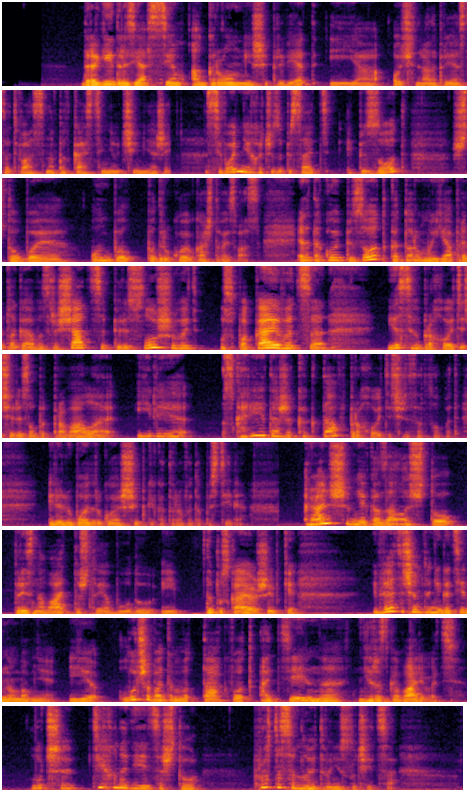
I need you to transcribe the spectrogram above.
Дорогие друзья, всем огромнейший привет, и я очень рада приветствовать вас на подкасте «Не учи меня жить». Сегодня я хочу записать эпизод, чтобы он был под рукой у каждого из вас. Это такой эпизод, к которому я предлагаю возвращаться, переслушивать, успокаиваться, если вы проходите через опыт провала, или скорее даже когда вы проходите через этот опыт, или любой другой ошибки, которую вы допустили. Раньше мне казалось, что признавать то, что я буду, и допускаю ошибки, является чем-то негативным обо мне. И лучше об этом вот так вот отдельно не разговаривать. Лучше тихо надеяться, что просто со мной этого не случится.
